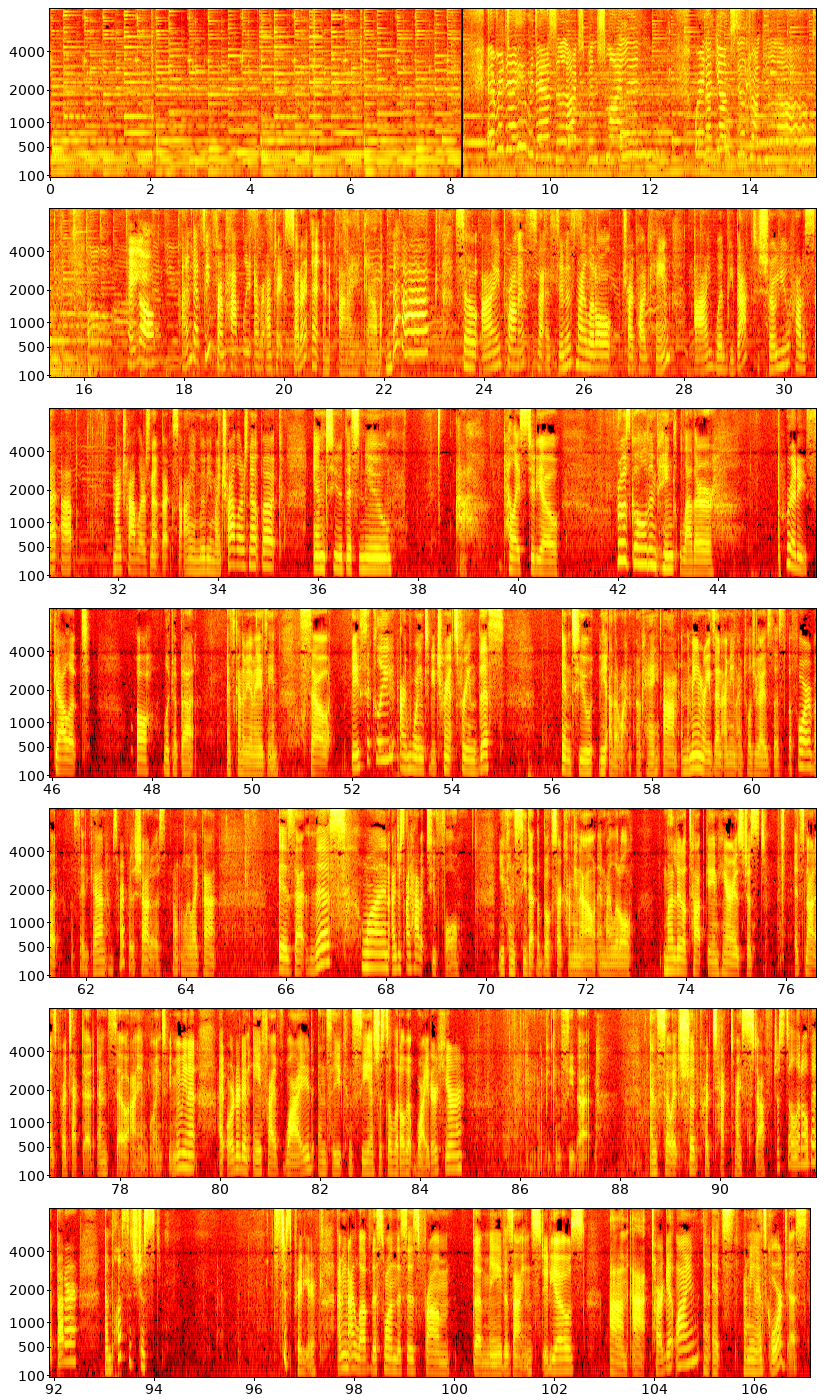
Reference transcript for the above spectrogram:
Every day we dance and life's been smiling. We're not young, still drunk in love. Oh, Hey y'all, I'm Betsy from Happily Ever After Etc. and, and I am back. So I promised that as soon as my little tripod came, I would be back to show you how to set up my traveler's notebook. So I am moving my traveler's notebook into this new ah, Pelle Studio rose gold and pink leather pretty scalloped. Oh, look at that. It's going to be amazing. So basically, I'm going to be transferring this into the other one, okay? Um, and the main reason, I mean, I've told you guys this before, but let's say it again. I'm sorry for the shadows. I don't really like that. Is that this one, I just, I have it too full. You can see that the books are coming out and my little my little top game here is just it's not as protected and so I am going to be moving it. I ordered an A5 wide and so you can see it's just a little bit wider here. Can see that. And so it should protect my stuff just a little bit better. And plus it's just it's just prettier. I mean, I love this one. This is from the May Design Studios um, at Target line, and it's, I mean, it's gorgeous.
